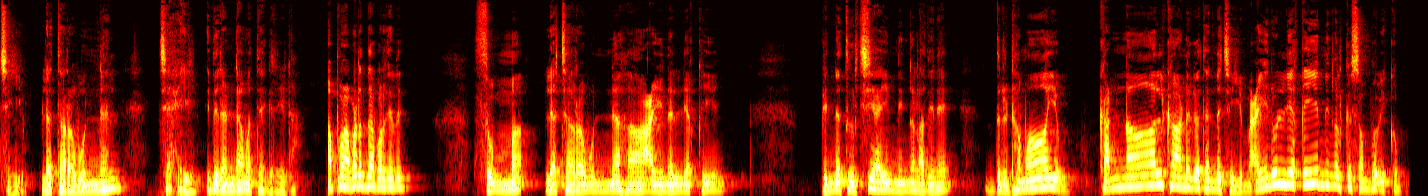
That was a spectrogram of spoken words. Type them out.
ചെയ്യും. ലതറവുന്നൽ ജഹീം. ഇത് രണ്ടാമത്തെ ഗ്രേഡാണ് അപ്പോൾ അവിടെ എന്താ പറഞ്ഞത്? സുമ്മ ലതറവുന്നഹ ഐനൽ യഖീൻ. പിന്നെ തീർച്ചയായും നിങ്ങൾ അതിനെ ദൃഢമായും കണ്ണാൽ കാണുക തന്നെ ചെയ്യും. അയിനുൽ യക്കീൻ നിങ്ങൾക്ക് സംഭവിക്കും.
